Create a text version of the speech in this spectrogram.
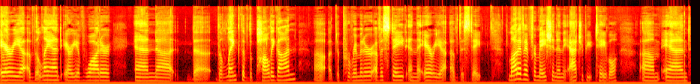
area of the land, area of water, and uh, the, the length of the polygon, uh, the perimeter of a state, and the area of the state. A lot of information in the attribute table um, and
